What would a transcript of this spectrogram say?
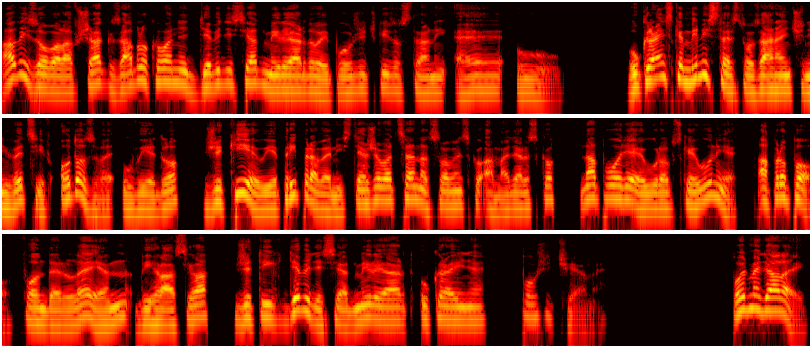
Avizovala však zablokovanie 90 miliardovej pôžičky zo strany EÚ. Ukrajinské ministerstvo zahraničných vecí v odozve uviedlo, že Kiev je pripravený stiažovať sa na Slovensko a Maďarsko na pôde Európskej únie. A propo, von der Leyen vyhlásila, že tých 90 miliard Ukrajine požičiame. Poďme ďalej.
